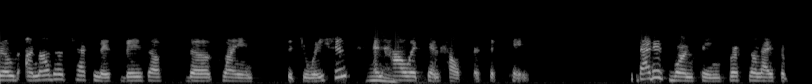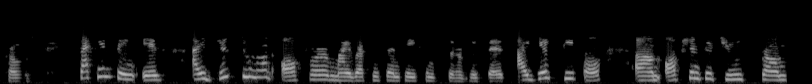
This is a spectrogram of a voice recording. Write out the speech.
build another checklist based off the client's situation and हम्म, how it can help the SIP case. That is one thing, personalized approach. Second thing is, I just do not offer my representation services. I give people um, option to choose from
